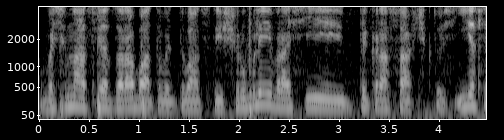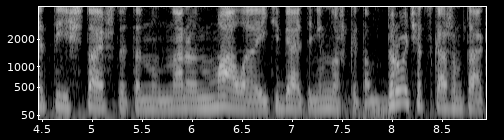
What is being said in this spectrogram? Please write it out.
18 лет зарабатывать 20 тысяч рублей в России, ты красавчик. То есть, если ты считаешь, что это ну, мало, и тебя это немножко там дрочит, скажем так,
